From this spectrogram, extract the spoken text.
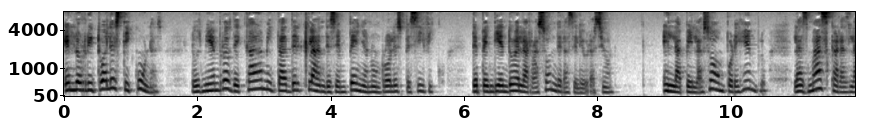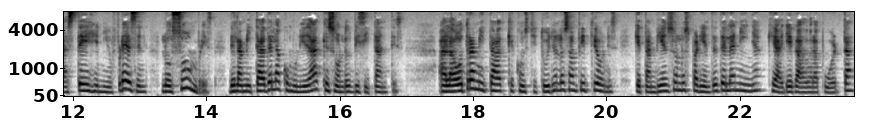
En los rituales ticunas, los miembros de cada mitad del clan desempeñan un rol específico, dependiendo de la razón de la celebración. En la pelazón, por ejemplo, las máscaras las tejen y ofrecen los hombres de la mitad de la comunidad que son los visitantes, a la otra mitad que constituyen los anfitriones, que también son los parientes de la niña que ha llegado a la pubertad.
